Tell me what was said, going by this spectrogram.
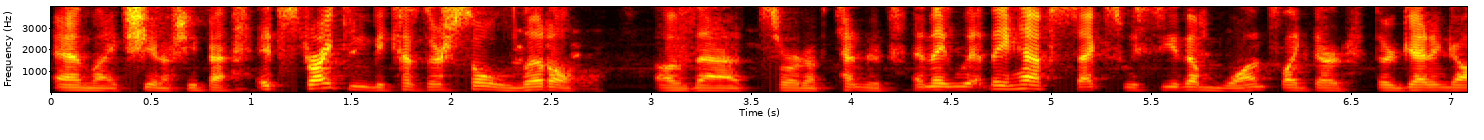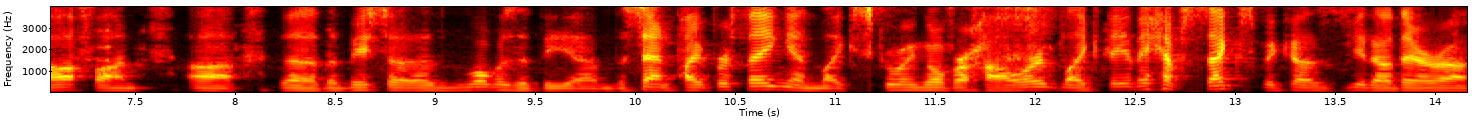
and like she, you know she it's striking because there's so little of that sort of tender and they they have sex we see them once like they're they're getting off on uh the the base of what was it the um the sandpiper thing and like screwing over Howard like they, they have sex because you know they're uh,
